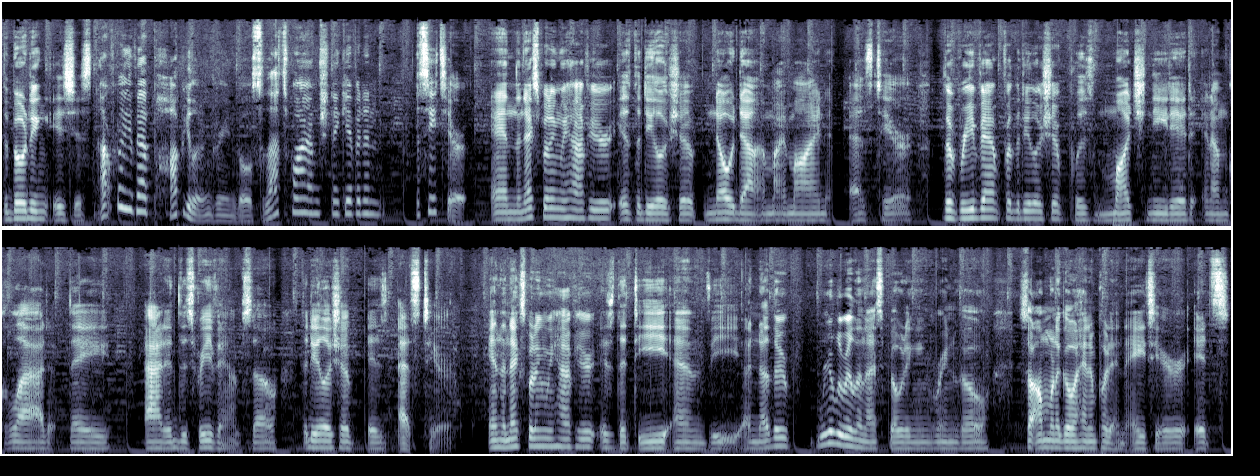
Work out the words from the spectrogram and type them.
the building is just not really that popular in Greenville, so that's why I'm just gonna give it an, a C tier. And the next building we have here is the dealership, no doubt in my mind, S tier. The revamp for the dealership was much needed, and I'm glad they added this revamp, so the dealership is S tier. And the next building we have here is the DMV, another really, really nice building in Greenville. So I'm going to go ahead and put it in A tier. It's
